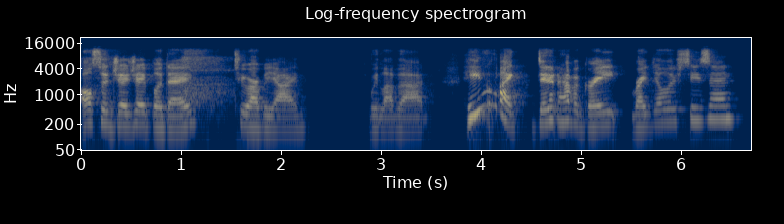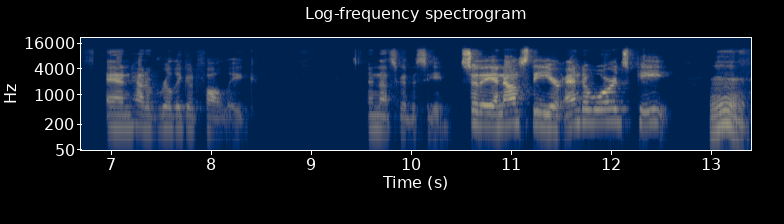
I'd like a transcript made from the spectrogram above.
Also, JJ Bleday, two RBI. We love that. He like didn't have a great regular season and had a really good fall league. And that's good to see. So they announced the year end awards, Pete. Mm.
